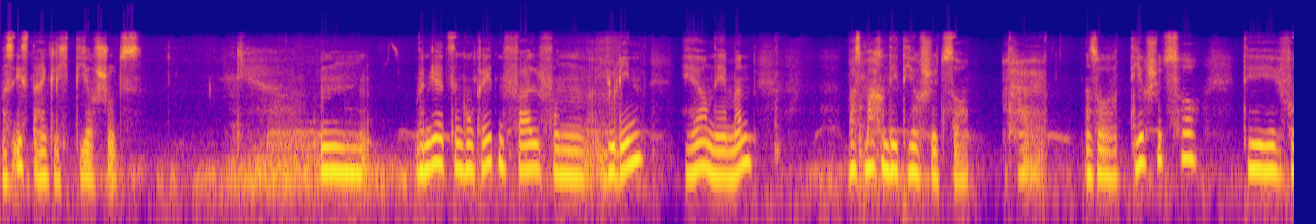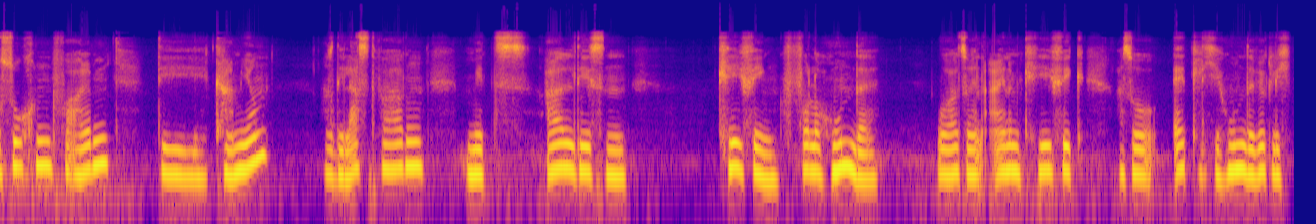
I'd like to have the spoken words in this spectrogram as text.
was ist eigentlich Tierschutz? Mm, wenn wir jetzt den konkreten Fall von Julin hernehmen, was machen die Tierschützer? Also Tierschützer, die versuchen vor allem die Kamion, also die Lastwagen mit all diesen Käfigen voller Hunde, wo also in einem Käfig also etliche Hunde wirklich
